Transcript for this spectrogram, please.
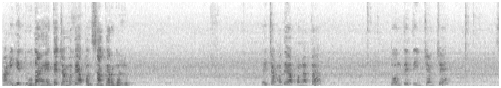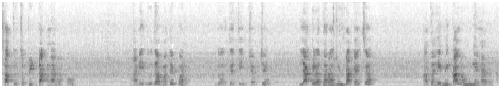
आणि हे दूध आहे त्याच्यामध्ये आपण साखर घालू. त्याच्यामध्ये आपण आता दोन ते तीन चमचे सातूचं पीठ टाकणार आहोत. आणि दुधामध्ये पण दोन ते तीन चमचे लागलं तर अजून टाकायचं. आता हे मी कालवून घेणार आहे.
